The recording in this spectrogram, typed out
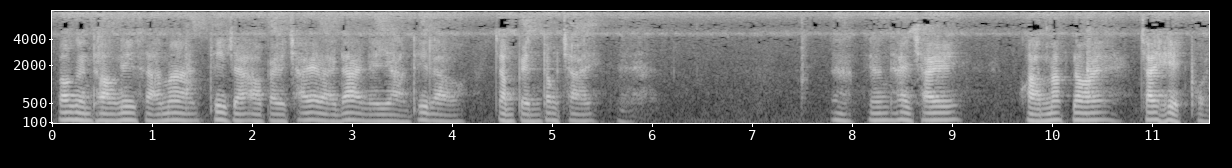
เพราะเงินทองนี่สามารถที่จะเอาไปใช้อะไรได้ในยามที่เราจำเป็นต้องใช้ดังนั้นให้ใช้ความมักน้อยใช้เหตุผล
